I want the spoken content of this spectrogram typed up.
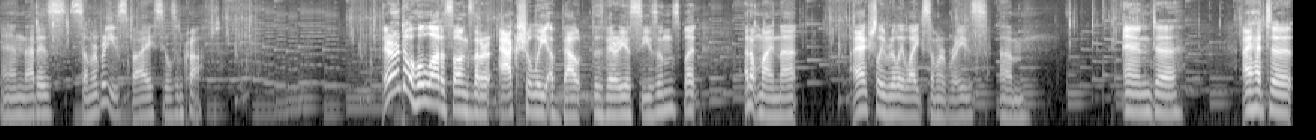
And that is Summer Breeze by Seals and Crofts. There aren't a whole lot of songs that are actually about the various seasons, but I don't mind that. I actually really like Summer Breeze. Um, and uh, I had to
